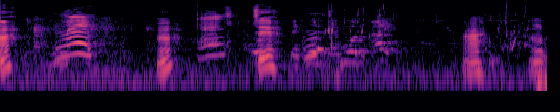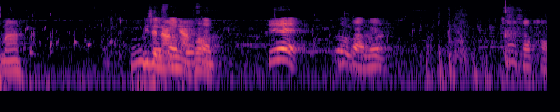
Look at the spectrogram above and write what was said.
ฮะฮะเจ๊อะเอารถมามีสนามหยาบพร้อมพี่ลูกฝากเลยข้าวซับเขา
